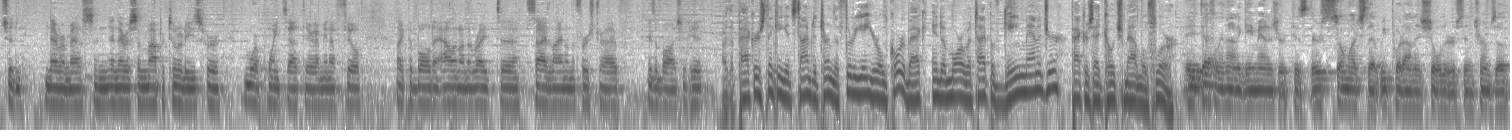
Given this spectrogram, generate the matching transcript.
should never miss, and, and there were some opportunities for more points out there. I mean, I feel like the ball to Allen on the right uh, sideline on the first drive is a ball I should hit. Are the Packers thinking it's time to turn the 38 year old quarterback into more of a type of game manager? Packers head coach Matt LaFleur. Hey, definitely not a game manager because there's so much that we put on his shoulders in terms of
